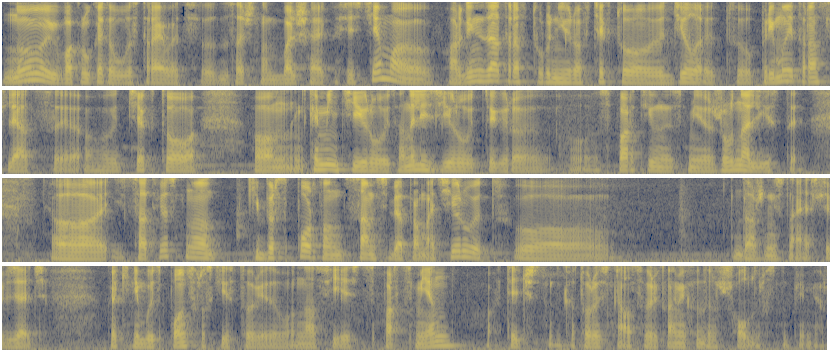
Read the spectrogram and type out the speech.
ну и вокруг этого выстраивается достаточно большая экосистема организаторов турниров, те, кто делает прямые трансляции, те, кто комментирует, анализирует игры, спортивные СМИ, журналисты. И, соответственно, киберспорт, он сам себя промотирует, даже не знаю, если взять какие-нибудь спонсорские истории, у нас есть спортсмен отечественный, который снялся в рекламе Head Shoulders, например.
